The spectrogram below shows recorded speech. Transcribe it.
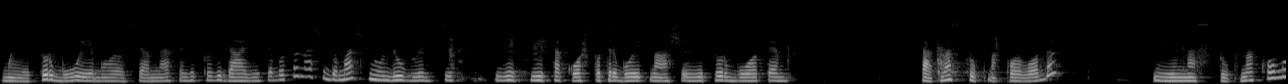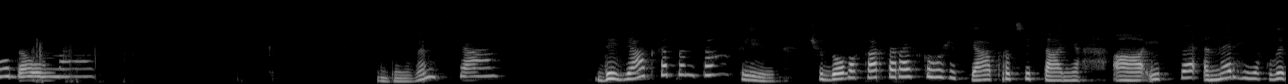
ми турбуємося, несемо відповідальність, або це наші домашні улюбленці, які також потребують нашої турботи. Так, наступна колода. І наступна колода у нас. Дивимося. Дев'ятка пентаклів. Чудова карта райського життя, процвітання. А, і це енергія, коли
